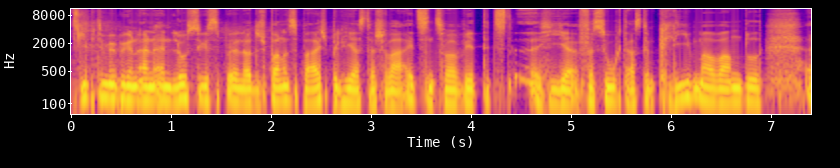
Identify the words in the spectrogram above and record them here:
Es gibt im Übrigen ein, ein lustiges äh, oder spannendes Beispiel hier aus der Schweiz. Und zwar wird jetzt äh, hier versucht, aus dem Klimawandel äh,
